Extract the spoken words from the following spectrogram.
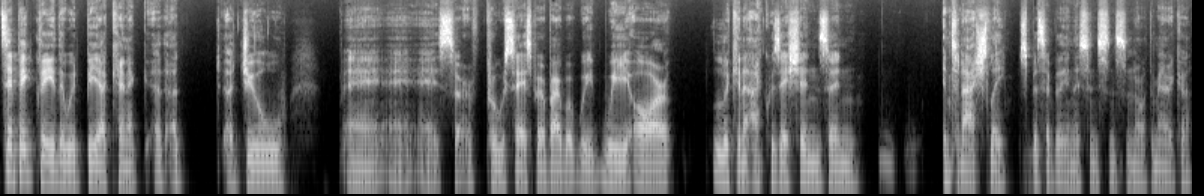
typically there would be a kind of a, a, a dual uh, uh, uh sort of process whereby we, we are looking at acquisitions and internationally, specifically in this instance in North America.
